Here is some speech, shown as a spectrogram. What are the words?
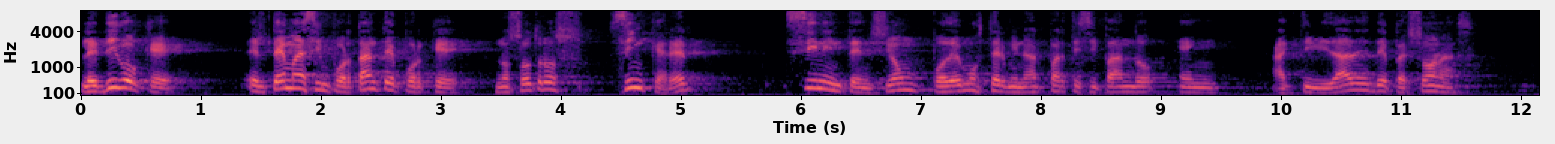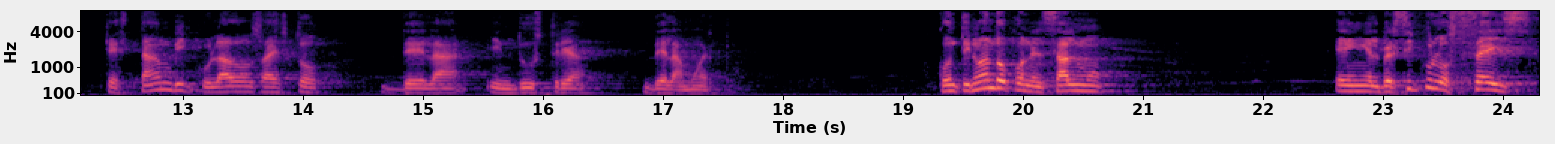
Les digo que el tema es importante porque nosotros, sin querer, sin intención podemos terminar participando en actividades de personas que están vinculados a esto de la industria de la muerte. Continuando con el Salmo, en el versículo 6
